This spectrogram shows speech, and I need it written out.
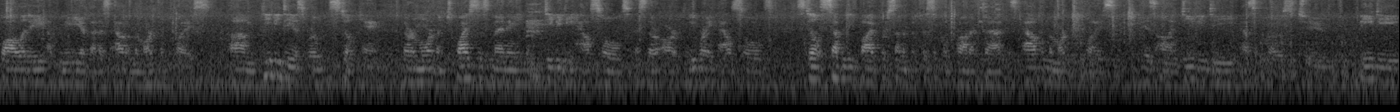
quality of media that is out in the marketplace. Um, DVD is really still king. There are more than twice as many DVD households as there are Blu-ray households. Still, seventy-five percent of the physical product that is out in the marketplace is on DVD as opposed to BD.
